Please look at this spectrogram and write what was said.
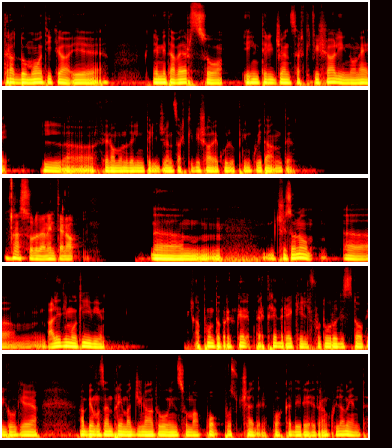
tra domotica e, e metaverso e intelligenze artificiali non è il uh, fenomeno dell'intelligenza artificiale quello più inquietante. Assolutamente no. Um, ci sono uh, validi motivi appunto per, cre- per, credere che il futuro distopico che abbiamo sempre immaginato insomma può, può succedere, può accadere tranquillamente.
